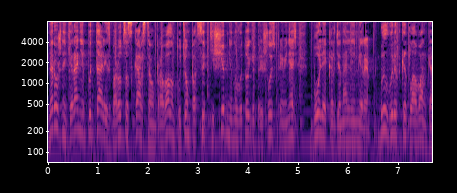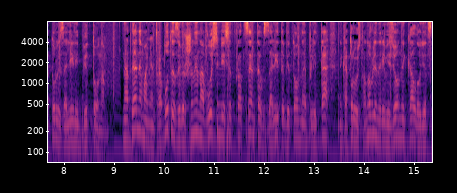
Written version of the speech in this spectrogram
Дорожники ранее пытались бороться с карстовым провалом путем подсыпки щебня, но в итоге пришлось применять более кардинальные меры. Был вырыт котлован, который залили бетоном. На данный момент работы завершены на 80%. Залита бетонная плита, на которой установлен ревизионный колодец.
